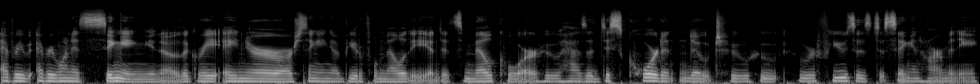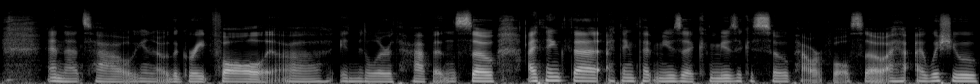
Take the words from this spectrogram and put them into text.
every everyone is singing. You know, the great Ainur are singing a beautiful melody, and it's Melkor who has a discordant note, who who who refuses to sing in harmony, and that's how you know the Great Fall uh, in Middle Earth happens. So I think that I think that music music is so powerful. So I I wish you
